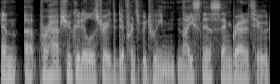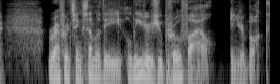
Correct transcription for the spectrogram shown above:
And uh, perhaps you could illustrate the difference between niceness and gratitude, referencing some of the leaders you profile in your book.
